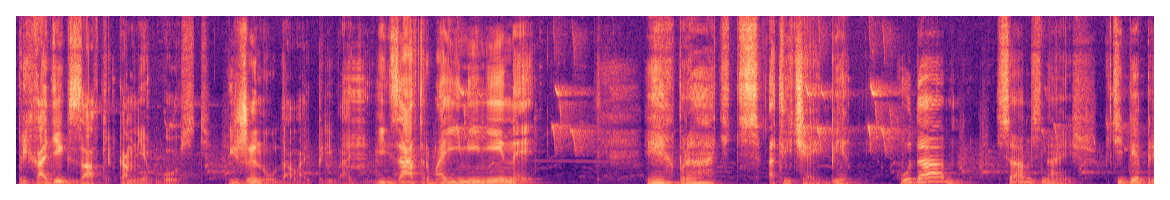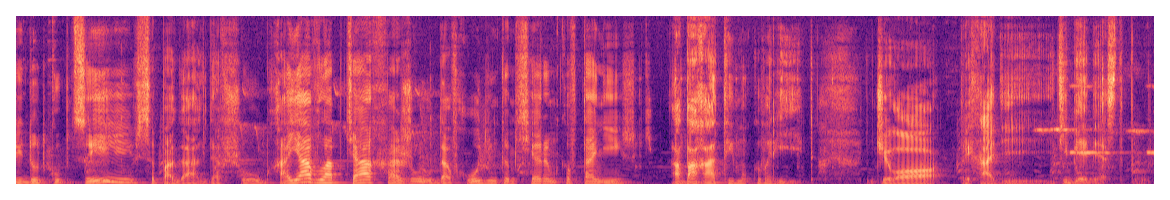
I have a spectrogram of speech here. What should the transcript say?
Приходи к завтра ко мне в гости. И жену давай приводи, ведь завтра мои именины. Эх, братец, отвечает бедный, куда мне? Сам знаешь, к тебе придут купцы в сапогах да в шубах, а я в лаптях хожу, да в худеньком сером кафтанишке. А богатый ему говорит, ничего, приходи, тебе место будет.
